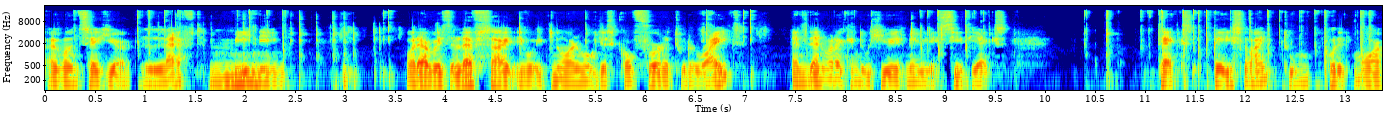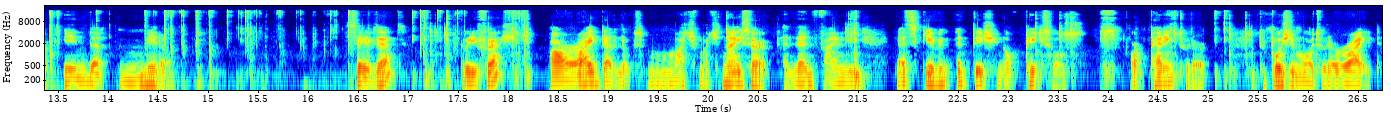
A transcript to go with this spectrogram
I'm going to say here left, meaning whatever is the left side it will ignore and will just go further to the right. And then what I can do here is maybe a CTX text baseline to put it more in the middle. Save that refresh alright that looks much much nicer and then finally let's give it additional pixels or padding to the to push it more to the right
